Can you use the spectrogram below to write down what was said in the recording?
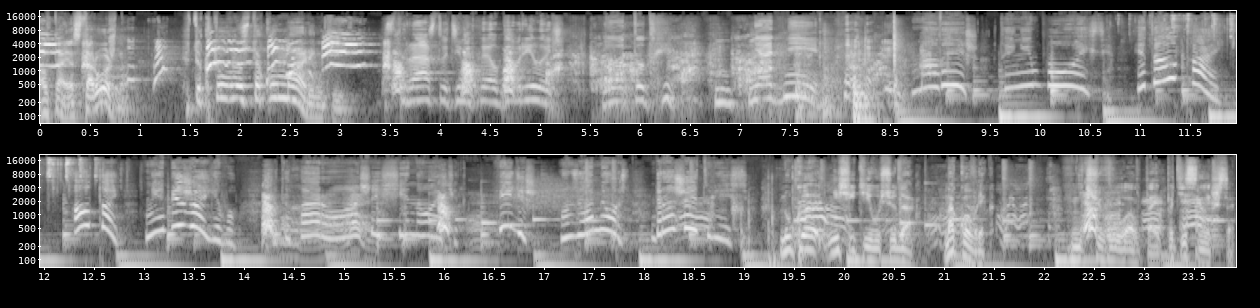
Алтай, осторожно! Это кто у нас такой маленький? Здравствуйте, Михаил Гаврилович. Вот тут не одни. Малыш, ты не бойся. Это Алтай. Алтай, не обижай его. Это хороший щеночек. Видишь, он замерз, дрожит весь. Ну-ка, несите его сюда, на коврик. Ничего, Алтай, потеснишься.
